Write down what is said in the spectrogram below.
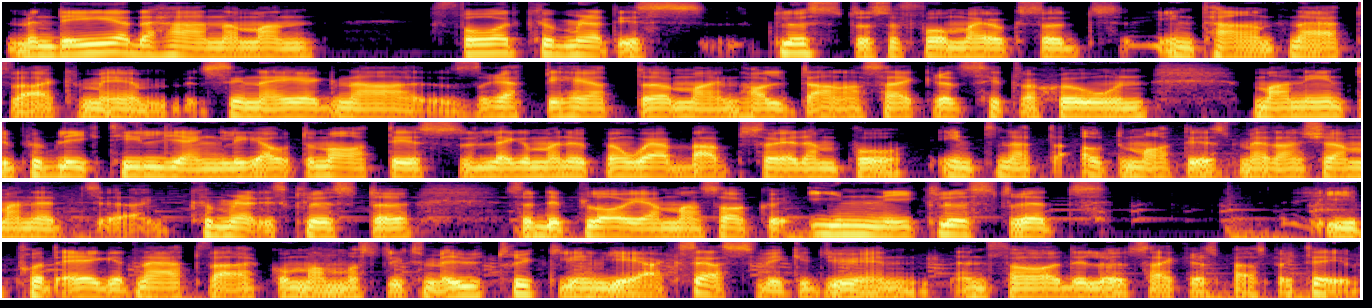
Men det är det här när man får ett Kubernetes-kluster så får man ju också ett internt nätverk med sina egna rättigheter. Man har lite annan säkerhetssituation. Man är inte publikt tillgänglig automatiskt. Så lägger man upp en webbapp så är den på internet automatiskt medan kör man ett eh, Kubernetes-kluster så deployar man saker inne i klustret i, på ett eget nätverk och man måste liksom uttryckligen ge access, vilket ju är en, en fördel ur ett säkerhetsperspektiv.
